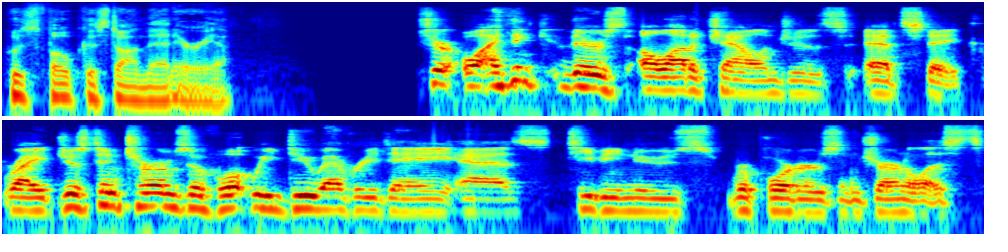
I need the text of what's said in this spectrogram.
who's focused on that area? Sure. Well, I think there's a lot of challenges at stake, right? Just in terms of what we do every day as TV news reporters and journalists.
